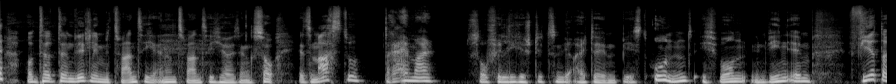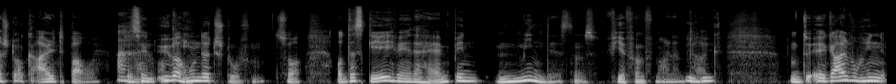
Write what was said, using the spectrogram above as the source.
und hat dann wirklich mit 20, 21 Jahren gesagt, so, jetzt machst du dreimal so viele Liegestützen, wie alt du eben bist. Und ich wohne in Wien eben, vierter Stock Altbau. Das Aha, sind über okay. 100 Stufen. So. Und das gehe ich, wenn ich daheim bin, mindestens vier, fünf Mal am mhm. Tag. Und egal wohin,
